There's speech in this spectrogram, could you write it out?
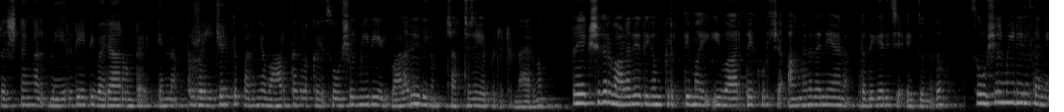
പ്രശ്നങ്ങൾ നേരിടേണ്ടി വരാറുണ്ട് എന്ന് റീജന്റ് പറഞ്ഞ വാർത്തകളൊക്കെ സോഷ്യൽ മീഡിയയിൽ വളരെയധികം ചർച്ച ചെയ്യപ്പെട്ടിട്ടുണ്ടായിരുന്നു. പ്രേക്ഷകർ വളരെയധികം കൃത്യമായി ഈ വാർത്തയെക്കുറിച്ച് അങ്ങനെ തന്നെയാണ് പ്രതികരിച്ച് എത്തുന്നതും. സോഷ്യൽ മീഡിയയിൽ തന്നെ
